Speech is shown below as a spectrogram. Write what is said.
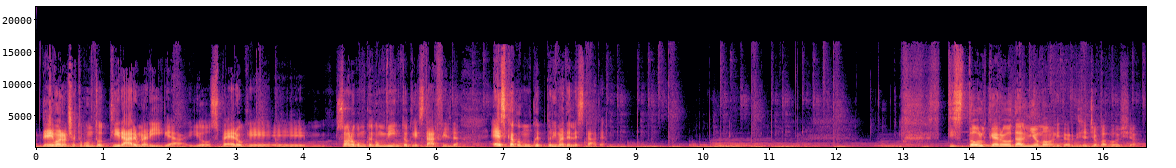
devono a un certo punto tirare una riga. Io spero che... Eh, sono comunque convinto che Starfield esca comunque prima dell'estate. Ti stalkerò dal mio monitor, dice Gio Paposcia.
